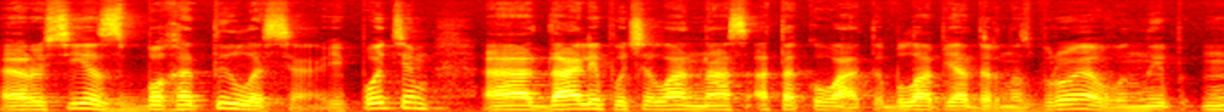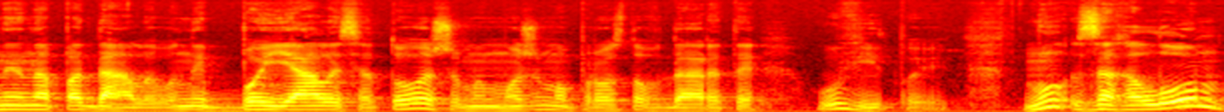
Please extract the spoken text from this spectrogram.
е, Росія збагатилася і потім е, далі почала нас атакувати. Була б ядерна зброя, вони б не нападали, вони боялися того, що ми можемо просто вдарити у відповідь. Ну загалом.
